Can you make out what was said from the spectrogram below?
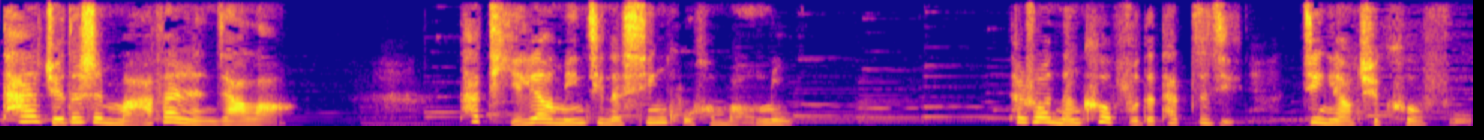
他还觉得是麻烦人家了。他体谅民警的辛苦和忙碌。他说：“能克服的，他自己尽量去克服。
